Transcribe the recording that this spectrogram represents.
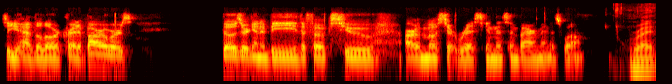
So you have the lower credit borrowers. Those are going to be the folks who are most at risk in this environment as well. Right.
